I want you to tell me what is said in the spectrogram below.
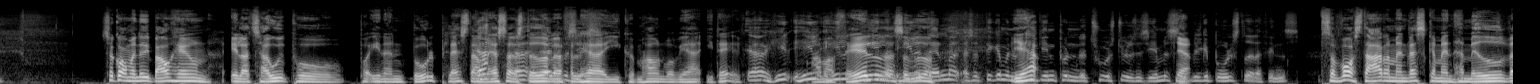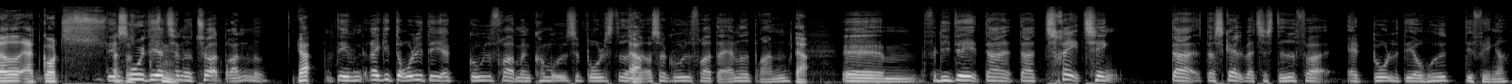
Så går man ned i baghaven, eller tager ud på, på en eller anden bålplads. Der er ja, masser af steder, ja, ja, i hvert fald her i København, hvor vi er i dag. Ja, hele, hele, hele, hele, og så hele Danmark. Altså, det kan man jo ja. kigge ind på Naturstyrelsens hjemmeside, ja. hvilke bålsteder der findes. Så hvor starter man? Hvad skal man have med? Hvad er et godt... Det er en altså, god idé at tage noget tørt brænde med. Ja. Det er en rigtig dårlig idé at gå ud fra, at man kommer ud til bålstederne, ja. og så gå ud fra, at der er noget brænde. Ja. Øhm, fordi det, der, der er tre ting, der, der skal være til stede, for at bålet det overhovedet det fænger.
